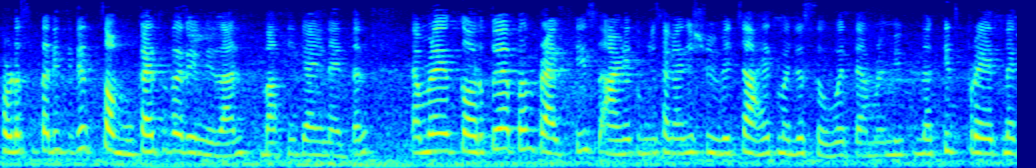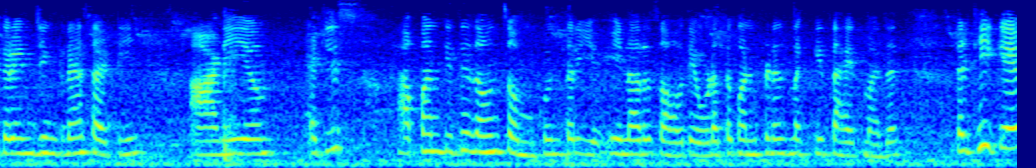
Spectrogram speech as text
थोडंसं तरी तिथे चमकायचं तरी निदान बाकी काही नाही तर. त्यामुळे करतोय आपण प्रॅक्टिस आणि तुमच्या सगळ्यांची शुभेच्छा आहेत माझ्यासोबत त्यामुळे मी नक्कीच प्रयत्न करेन जिंकण्यासाठी. आणि ॲटलिस्ट आपण तिथे जाऊन चमकून तर ये- येणारच आहोत. एवढा तर कॉन्फिडन्स नक्कीच आहेत माझ्यात. तर ठीक आहे.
